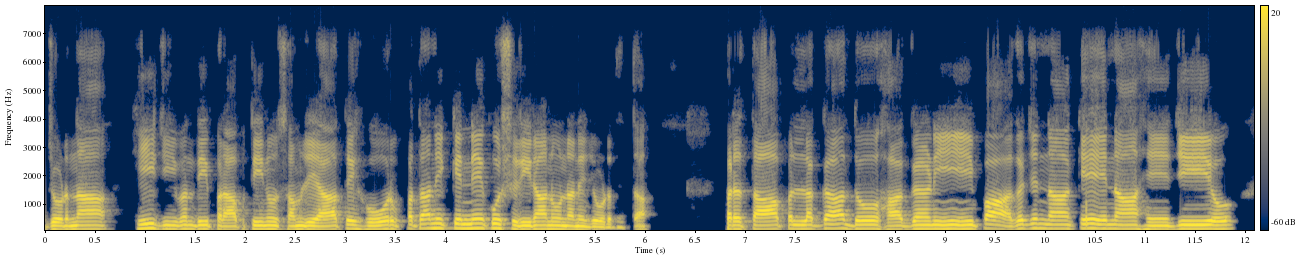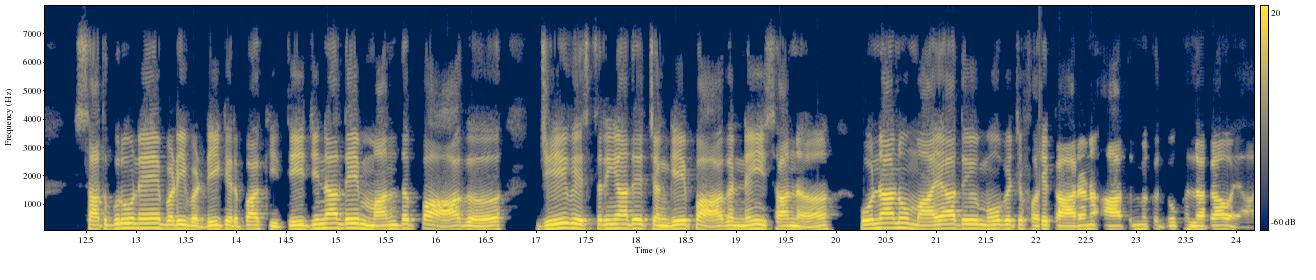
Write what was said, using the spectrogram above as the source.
ਜੁੜਨਾ ਹੀ ਜੀਵਨ ਦੀ ਪ੍ਰਾਪਤੀ ਨੂੰ ਸਮਝਿਆ ਤੇ ਹੋਰ ਪਤਾ ਨਹੀਂ ਕਿੰਨੇ ਕੁ ਸ਼ਰੀਰਾਂ ਨੂੰ ਉਹਨਾਂ ਨੇ ਜੋੜ ਦਿੱਤਾ। ਪ੍ਰਤਾਪ ਲੱਗਾ ਦੋ ਹਾਗਣੀ ਭਾਗ ਜਿਨਾ ਕੇ ਨਾਹੇ ਜੀਓ। ਸਤਿਗੁਰੂ ਨੇ ਬੜੀ ਵੱਡੀ ਕਿਰਪਾ ਕੀਤੀ, ਜਿਨ੍ਹਾਂ ਦੇ ਮੰਦ ਭਾਗ ਜੀਵ ਇਸਤਰੀਆਂ ਦੇ ਚੰਗੇ ਭਾਗ ਨਹੀਂ ਸਨ। ਉਹਨਾਂ ਨੂੰ ਮਾਇਆ ਦੇ ਮੋਹ ਵਿੱਚ ਫਸੇ ਕਾਰਨ ਆਤਮਿਕ ਦੁੱਖ ਲਗਾ ਹੋਇਆ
